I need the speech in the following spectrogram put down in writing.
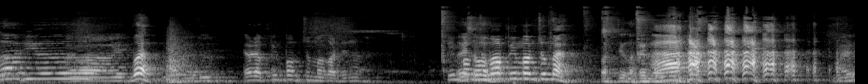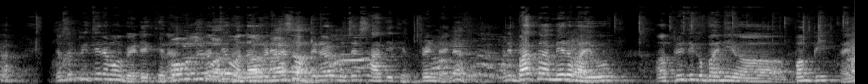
लभ यु बुवा हजुर एउटा पिम्पम चुम्मा गरिदिनु पिम्पम चुम्बा पिम्पम चुम्बा अस्ति गरेको। जस्तो प्रीति र म भेटेको थिएन। त्योभन्दा अगाडि चाहिँ कम्प्युटर ऊ चाहिँ साथी थियो फ्रेन्ड होइन अनि बादमा मेरो भाइ अ, प्रीतिको बहिनी पम्पी होइन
